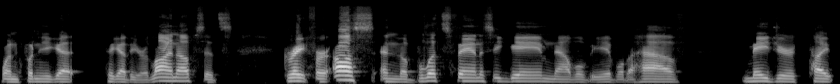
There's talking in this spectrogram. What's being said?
When putting you get together your lineups, it's great for us and the Blitz fantasy game. Now we'll be able to have major type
